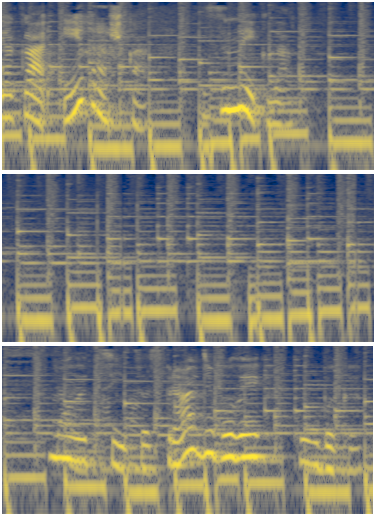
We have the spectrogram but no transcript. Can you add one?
яка іграшка зникла. Молодці, це справді були кубики.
